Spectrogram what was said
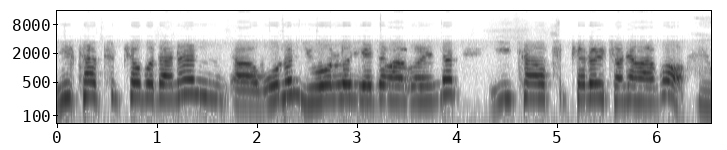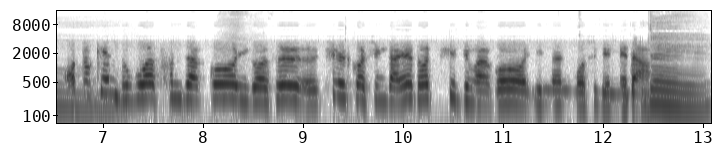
1차 투표보다는 어, 오는 6월로 예정하고 있는 2차 투표를 겨냥하고 음. 어떻게 누구와 손잡고 이것을 치를 것인가에 더 치중하고 있는 모습입니다. 네.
